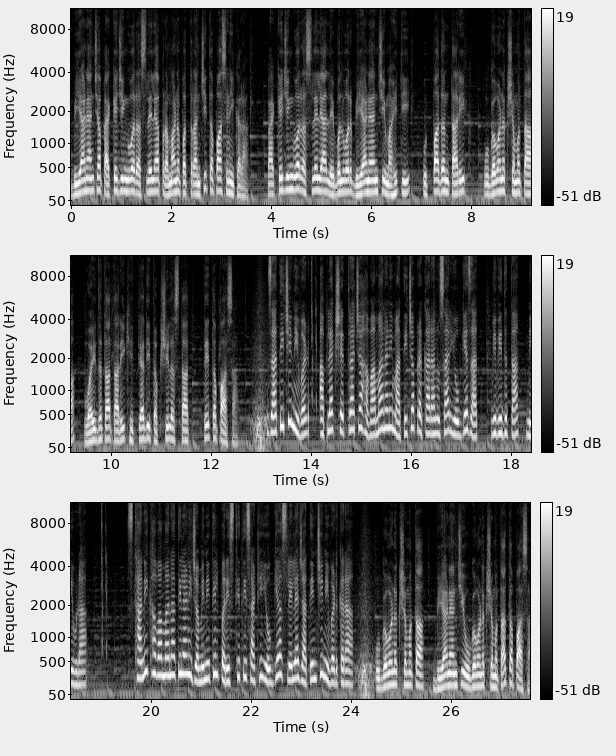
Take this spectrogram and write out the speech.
बियाण्यांच्या पॅकेजिंगवर असलेल्या प्रमाणपत्रांची तपासणी करा. पॅकेजिंगवर असलेल्या लेबलवर बियाण्यांची माहिती उत्पादन तारीख उगवण क्षमता वैधता तारीख इत्यादी तपशील असतात ते तपासा. जातीची निवड आपल्या क्षेत्राच्या हवामान आणि मातीच्या प्रकारानुसार योग्य जात विविधता निवडा. स्थानिक हवामानातील आणि जमिनीतील परिस्थितीसाठी योग्य असलेल्या जातींची निवड करा. उगवण क्षमता बियाण्यांची उगवण क्षमता तपासा.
